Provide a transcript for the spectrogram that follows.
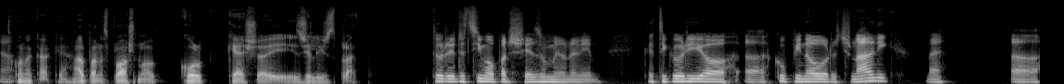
Ja. Tako nekako je. Ali pa nasplošno, koliko keša želiš zbrati. Torej, recimo, pač še zumel, ne vem, kategorijo uh, kupi nov računalnik, ne, uh,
